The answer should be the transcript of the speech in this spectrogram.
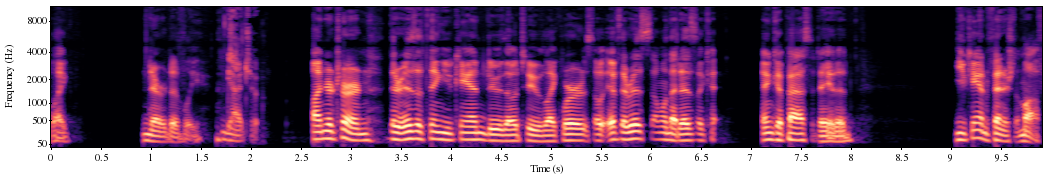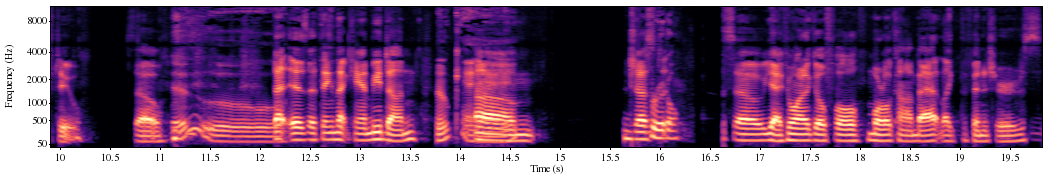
like narratively Gotcha. on your turn, there is a thing you can do though too. Like where so if there is someone that is incapacitated, you can finish them off too. So Ooh. that is a thing that can be done. okay. Um, just Brutal. so yeah, if you want to go full Mortal Kombat, like the finishers,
